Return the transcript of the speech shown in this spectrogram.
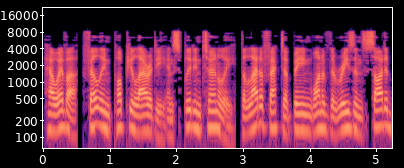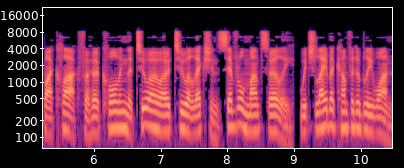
however, fell in popularity and split internally, the latter factor being one of the reasons cited by Clark for her calling the 2002 election several months early, which Labour comfortably won.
